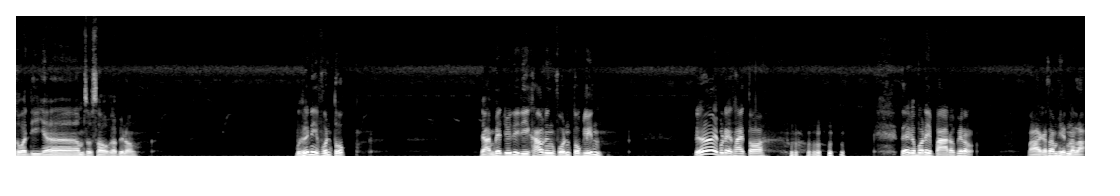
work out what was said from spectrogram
สวัสดียามเศร้าๆครับพี่น้องเมื่อคืนนี้ฝนตก ยามเบ็ดอยู่ดีๆข้าวหนึ่งฝนตกลิ้นเด้ยบ่ได้ถ่ายต่อ แต่ก็บ่ได้ปลาดอกพี่น้อง ปลาก็ซ้ำเห็นนั่นละ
